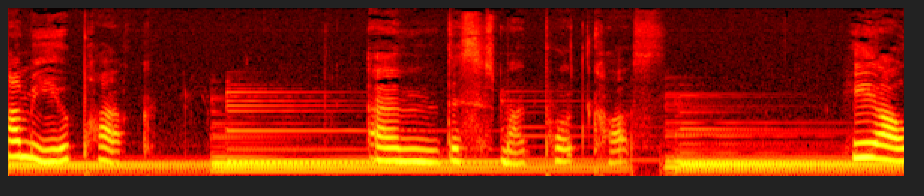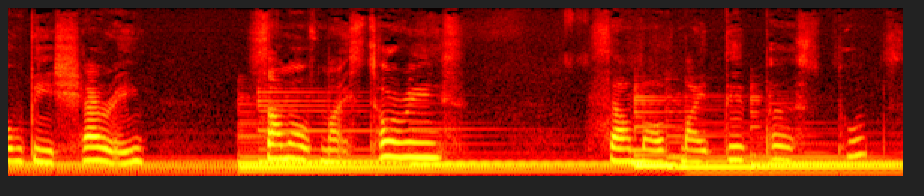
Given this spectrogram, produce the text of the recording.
I'm Yu Park, and this is my podcast. Here I'll be sharing some of my stories, some of my deepest thoughts,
